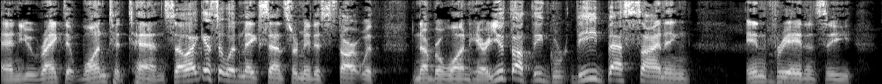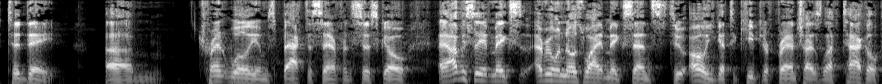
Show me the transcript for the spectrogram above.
and you ranked it one to ten. So I guess it would make sense for me to start with number one here. You thought the the best signing in free agency to date, um, Trent Williams back to San Francisco. And obviously, it makes everyone knows why it makes sense to oh, you get to keep your franchise left tackle.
